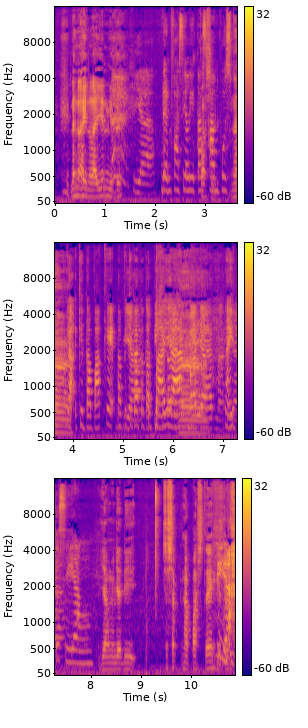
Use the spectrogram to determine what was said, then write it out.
dan lain-lain gitu. Iya. Dan fasilitas Fasil- kampus pun Nah. nggak kita pakai tapi Iya, kita tetap tapi kita bayar. tetap Nah. bayar nah iya. itu sih yang yang menjadi sesek napas teh gitu. Iya.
